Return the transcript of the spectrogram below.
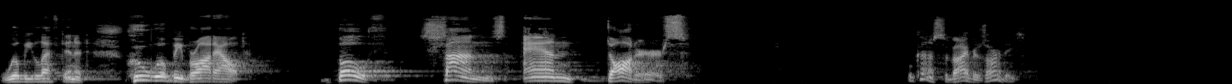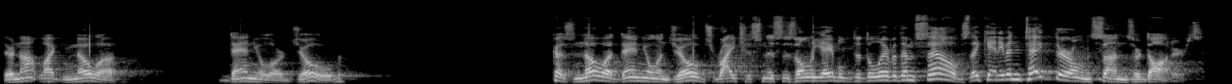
will be left in it. Who will be brought out? Both sons and daughters. What kind of survivors are these? They're not like Noah, Daniel, or Job. Because Noah, Daniel, and Job's righteousness is only able to deliver themselves. They can't even take their own sons or daughters.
